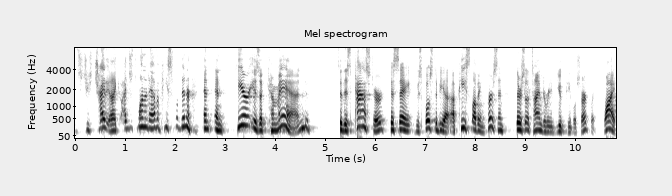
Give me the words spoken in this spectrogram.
she's chiding, like, I just wanted to have a peaceful dinner. And, and here is a command to this pastor to say, who's supposed to be a, a peace loving person, there's a time to rebuke people sharply. Why?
